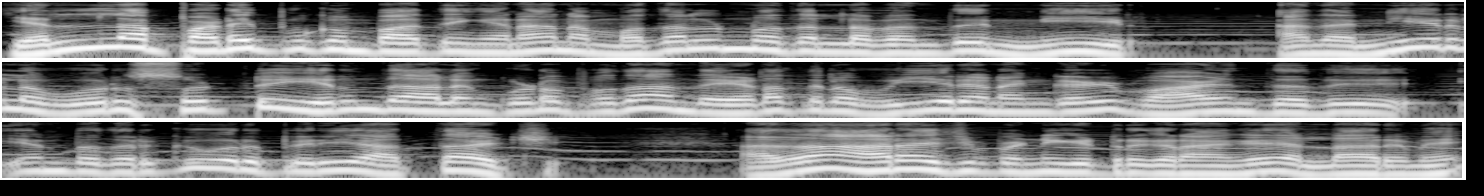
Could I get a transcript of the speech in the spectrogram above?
எல்லா படைப்புக்கும் பார்த்தீங்கன்னா நான் முதல் முதல்ல வந்து நீர். அந்த நீரில் ஒரு சொட்டு இருந்தாலும் கூட போதும் அந்த இடத்துல உயிரினங்கள் வாழ்ந்தது என்பதற்கு ஒரு பெரிய அத்தாட்சி. அதுதான் ஆராய்ச்சி பண்ணிக்கிட்டு இருக்கிறாங்க எல்லாருமே.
